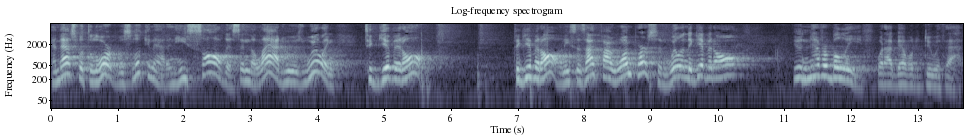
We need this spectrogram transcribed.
And that's what the Lord was looking at. And he saw this in the lad who was willing to give it all. To give it all. And he says, I find one person willing to give it all. You'd never believe what I'd be able to do with that.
